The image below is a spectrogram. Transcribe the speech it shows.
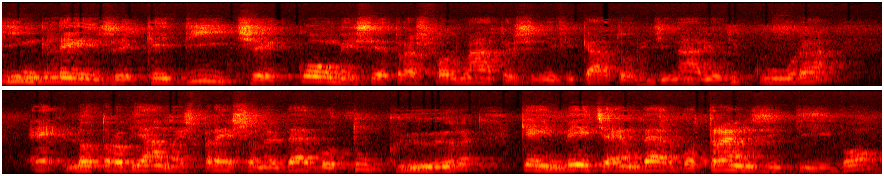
inglese che dice come si è trasformato il significato originario di cura, eh, lo troviamo espresso nel verbo to cure, che invece è un verbo transitivo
